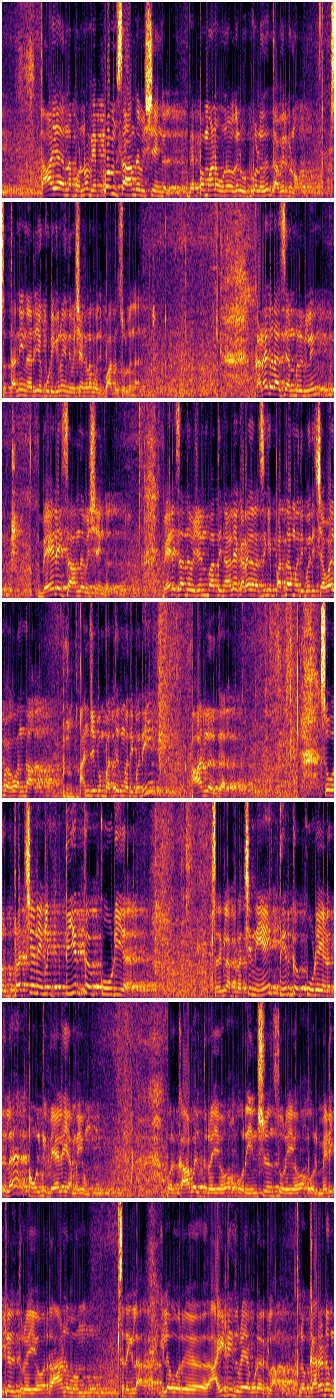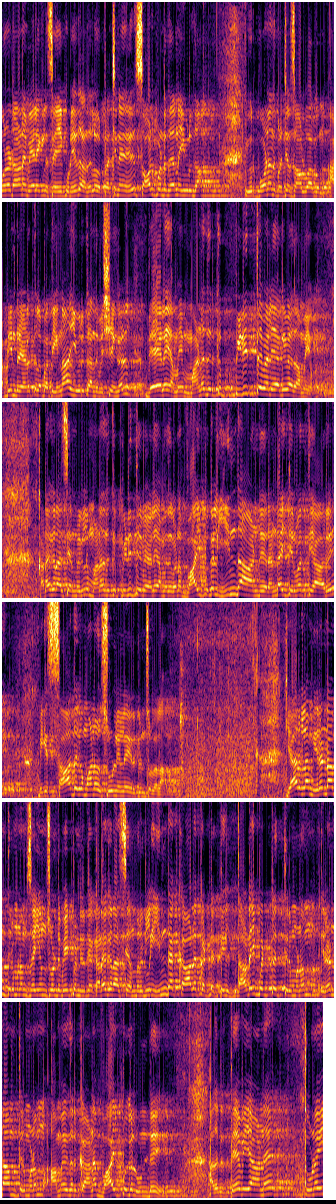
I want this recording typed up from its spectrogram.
தாயார் என்ன பண்ணணும்? வெப்பம் சார்ந்த விஷயங்கள் வெப்பமான உணவுகள் உட்கொள்வது தவிர்க்கணும். ஸோ தண்ணி நிறைய குடிக்கணும். இந்த விஷயங்கள்லாம் கொஞ்சம் பார்த்து சொல்லுங்கள் கடகராசி அன்பர்களின் வேலை சார்ந்த விஷயங்கள். வேலை சார்ந்த விஷயம் பார்த்தீங்கனாலே கடகராசிக்கு பத்தாம் அதிபதி செவ்வாய் பகவான் தான். அஞ்சுக்கும் பத்துக்கும் அதிபதி ஆறில் இருக்கார். ஸோ ஒரு பிரச்சனைகளை தீர்க்கக்கூடிய சரிங்களா? பிரச்சனையை தீர்க்கக்கூடிய இடத்துல அவங்களுக்கு வேலை அமையும். ஒரு காவல்துறையோ ஒரு இன்சூரன்ஸ் துறையோ ஒரு மெடிக்கல் துறையோ ராணுவம் சரிங்களா? இல்லை ஒரு ஐடி துறையாக கூட இருக்கலாம். இல்லை கரடு முரடான வேலைகளை செய்யக்கூடியது அதில் ஒரு பிரச்சனை சால்வ் பண்ணுறதுனா இவர் தான் இவர் போன அந்த பிரச்சனை சால்வ் ஆகும். அப்படின்ற இடத்துல பார்த்தீங்கன்னா இவருக்கு அந்த விஷயங்கள் வேலை அமையும். மனதிற்கு பிடித்த வேலையாகவே அது அமையும். கடகராசி என்பவர்கள் மனதுக்கு பிடித்த வேலை அமைவதற்கான வாய்ப்புகள் இந்த ஆண்டு ரெண்டாயிரத்தி இருபத்தி ஆறு மிக சாதகமான ஒரு சூழ்நிலை இருக்குன்னு சொல்லலாம். யாரெல்லாம் இரண்டாம் திருமணம் செய்யும் சொல்லிட்டு வெயிட் பண்ணியிருக்க கடகராசி அன்பர்கள் இந்த காலகட்டத்தில் தடைப்பட்ட திருமணம் இரண்டாம் திருமணம் அமைவதற்கான வாய்ப்புகள் உண்டு. அதற்கு தேவையான துணை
